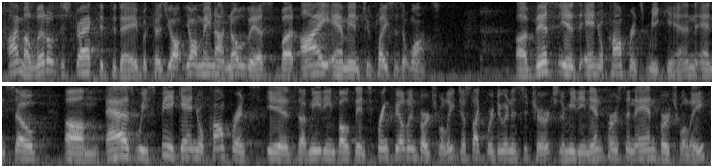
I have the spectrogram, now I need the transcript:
I'm a little distracted today because y'all, y'all may not know this, but I am in two places at once. Uh, this is annual conference weekend, and so um, as we speak, annual conference is uh, meeting both in Springfield and virtually, just like we're doing as a church. They're meeting in person and virtually.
